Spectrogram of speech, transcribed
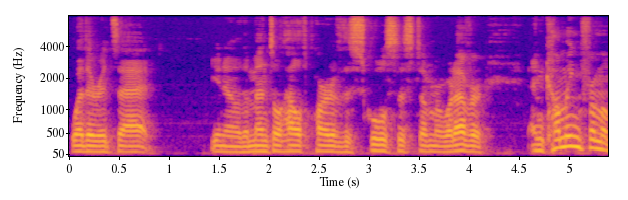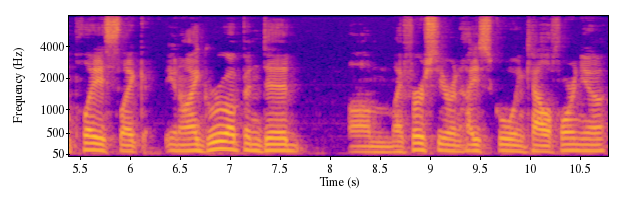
whether it's at you know the mental health part of the school system or whatever. And coming from a place like you know i grew up and did um, my first year in high school in california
